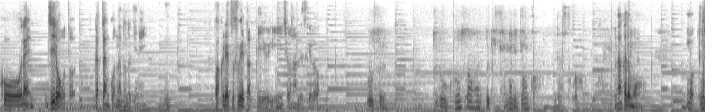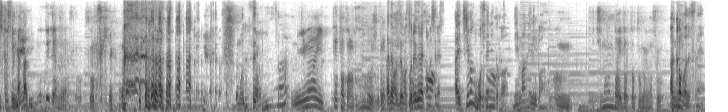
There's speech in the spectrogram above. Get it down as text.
こうね、二郎とガッチャンコになった時に、うん。爆裂増えたっていう印象なんですけど、どうする？ロゴさんあるとき3万人いたのか？いらしたか？なんかでも、ももしかしていなかっ持ってたんじゃないですか、僕、その時。た。持って2万2万いってたかな、どうです？え？あ、でも、でもそれぐらいかもしれないです。あ、1万5千人とか ?2 万人とか？うん、1万台だったと思いますよ。あ、かもですね。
